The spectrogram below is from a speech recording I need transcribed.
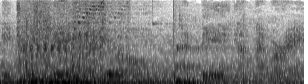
between being a hero and being a memory.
